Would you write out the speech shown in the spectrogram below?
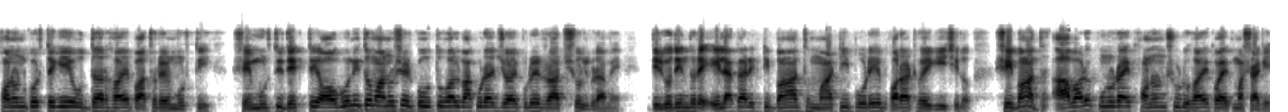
খনন করতে গিয়ে উদ্ধার হয় পাথরের মূর্তি। সেই মূর্তি দেখতে অগণিত মানুষের কৌতূহল বাঁকুড়ার জয়পুরের রাজশোল গ্রামে। দীর্ঘদিন ধরে এলাকার একটি বাঁধ মাটি পড়ে ভরাট হয়ে গিয়েছিল। সেই বাঁধ আবারও পুনরায় খনন শুরু হয় কয়েক মাস আগে।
